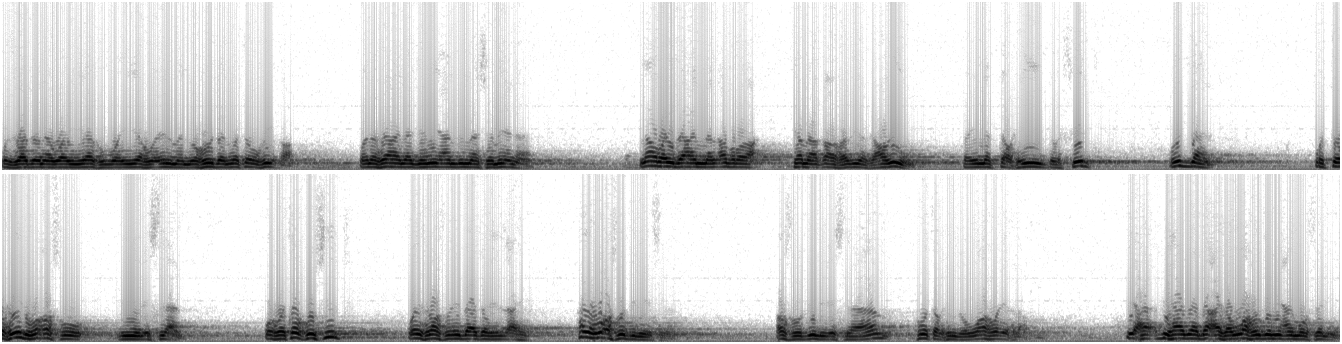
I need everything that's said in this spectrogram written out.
وزادنا وإياكم وإياه علما وهدى وتوفيقا. ونفعنا جميعا بما سمعنا. لا ريب أن الأمر كما قال فضيلة عظيم فإن التوحيد والشرك ضدان والتوحيد هو أصل دين الإسلام وهو ترك الشرك وإخلاص العبادة لله. هذا هو أصل دين الإسلام. أصل دين الإسلام هو توحيد الله والإخلاص بهذا بعث الله جميع المرسلين.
